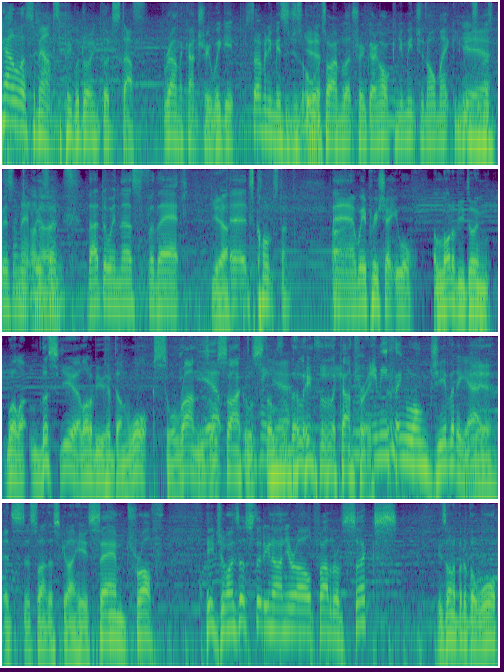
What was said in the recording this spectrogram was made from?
Countless amounts of people doing good stuff around the country. We get so many messages all Yeah. the time, literally going, "Oh, can you mention old mate? Can you mention this person, that I know. person? They're doing this for that." Yeah. Uh, it's constant, and we appreciate you all. A lot of you doing, well, uh, this year, a lot of you have done walks or runs or cycles the, Yeah. the length of the country. Anything longevity, eh? Yeah, it's, it's like this guy here, Sam Troth. He joins us, 39 year old father of six. He's on a bit of a walk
